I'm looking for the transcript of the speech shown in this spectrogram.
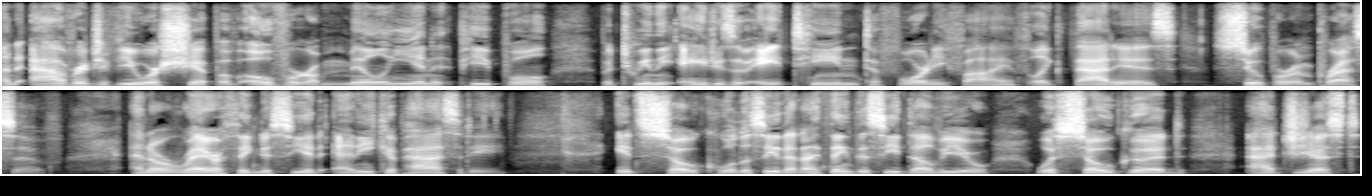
an average viewership of over a million people between the ages of 18 to 45, like that is super impressive and a rare thing to see in any capacity. It's so cool to see that. And I think the CW was so good at just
